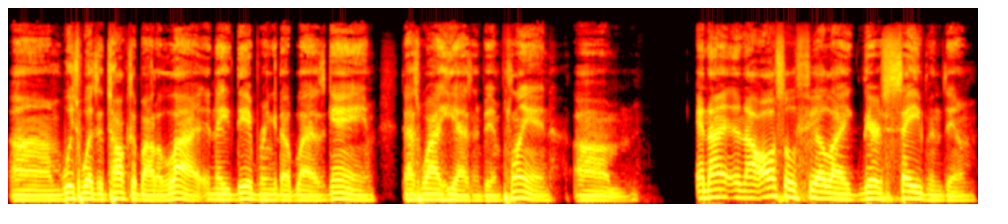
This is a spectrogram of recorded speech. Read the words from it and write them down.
um, which wasn't talked about a lot, and they did bring it up last game. That's why he hasn't been playing. Um, and I and I also feel like they're saving them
